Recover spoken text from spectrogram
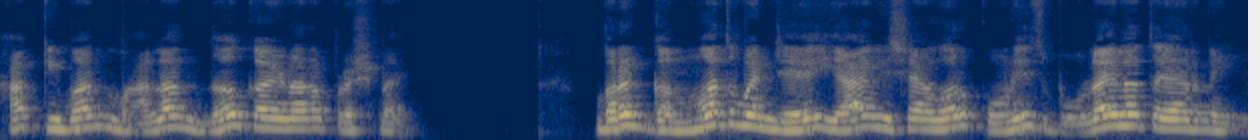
हा किमान मला न कळणारा प्रश्न आहे. बरं गंमत म्हणजे या विषयावर कोणीच बोलायला तयार नाही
